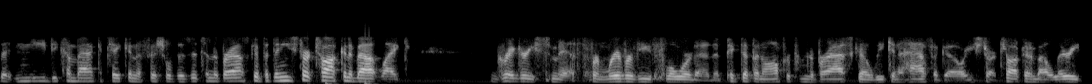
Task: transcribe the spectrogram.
that need to come back and take an official visit to Nebraska. But then you start talking about like Gregory Smith from Riverview, Florida, that picked up an offer from Nebraska a week and a half ago, or you start talking about Larry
